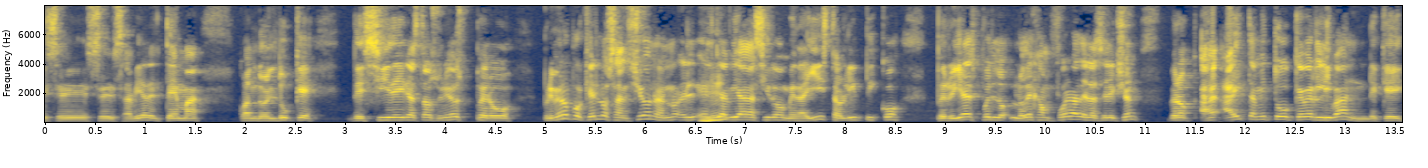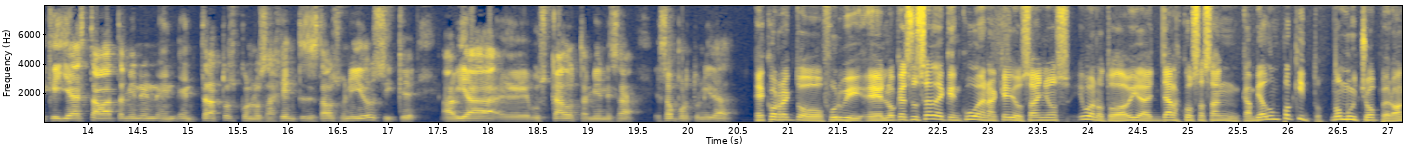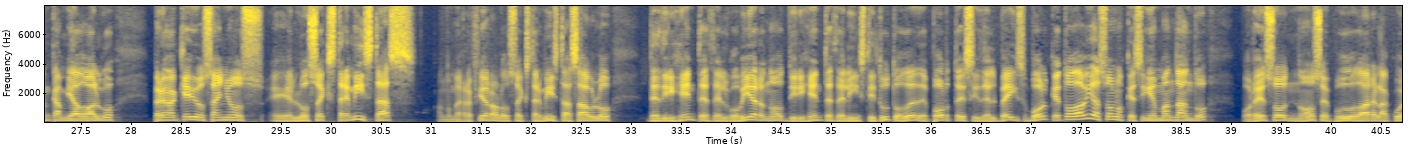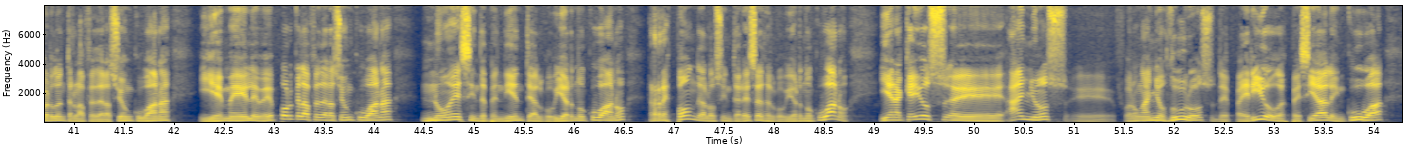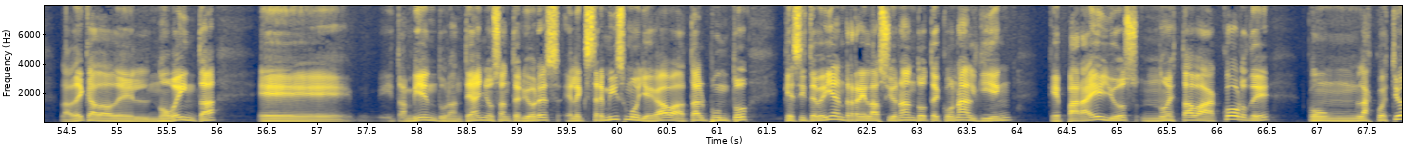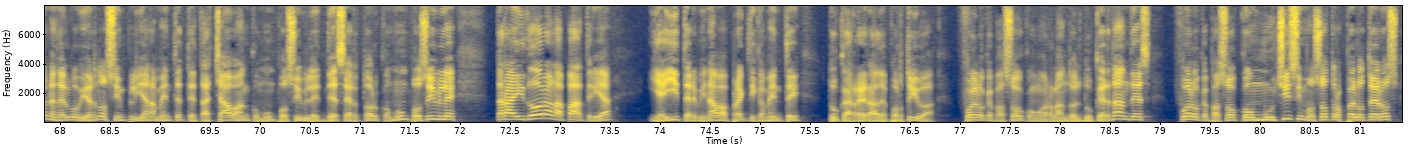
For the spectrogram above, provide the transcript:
se, se sabía del tema cuando el Duque decide ir a Estados Unidos, pero, Primero porque él lo sanciona, ¿no? Él, ya había sido medallista olímpico, pero ya después lo, dejan fuera de la selección. Pero ahí también tuvo que ver Libán, de que, ya estaba también en, tratos con los agentes de Estados Unidos y que había eh, buscado también esa, esa oportunidad. Es correcto, Furby. Eh, lo que sucede es que en Cuba en aquellos años, y bueno, todavía ya las cosas han cambiado un poquito, no mucho, pero han cambiado algo. Pero en aquellos años eh, los extremistas, cuando me refiero a los extremistas hablo de dirigentes del gobierno, dirigentes del Instituto de Deportes y del Béisbol, que todavía son los que siguen mandando. Por eso no se pudo dar el acuerdo entre la Federación Cubana y MLB, porque la Federación Cubana no es independiente al gobierno cubano, responde a los intereses del gobierno cubano. Y en aquellos eh, años, eh, fueron años duros, de periodo especial en Cuba, la década del 90, eh, y también durante años anteriores, el extremismo llegaba a tal punto que si te veían relacionándote con alguien que para ellos no estaba acorde con las cuestiones del gobierno, simple y llanamente te tachaban como un posible desertor, como un posible traidor a la patria, y allí terminaba prácticamente tu carrera deportiva. Fue lo que pasó con Orlando el Duque Hernández, fue lo que pasó con muchísimos otros peloteros,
